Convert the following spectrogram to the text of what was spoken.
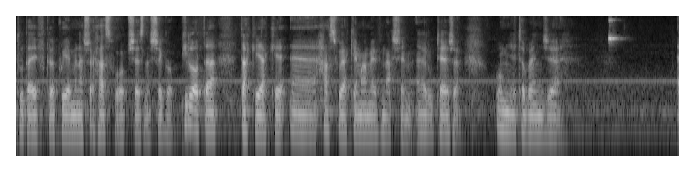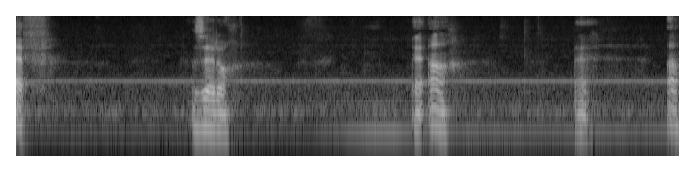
tutaj wklepujemy nasze hasło przez naszego pilota, takie jakie hasło jakie mamy w naszym routerze. U mnie to będzie F 0 EA E A.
